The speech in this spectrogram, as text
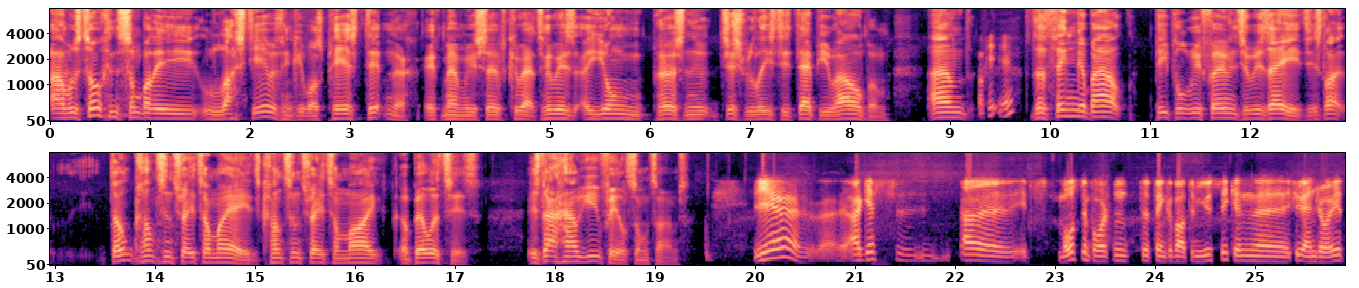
I was talking to somebody last year, I think it was, Pierce Dipner, if memory serves correct, who is a young person who just released his debut album. And Okay, yeah. the thing about people referring to his age is like, don't concentrate on my age, concentrate on my abilities. Is that how you feel sometimes? Yeah, I guess uh, it's most important to think about the music, and uh, if you enjoy it,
